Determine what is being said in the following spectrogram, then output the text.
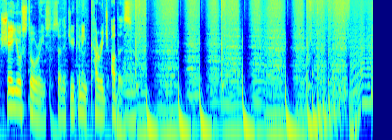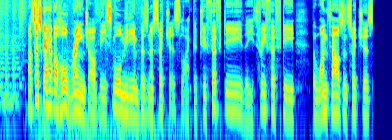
share your stories so that you can encourage others. Now, Cisco have a whole range of the small medium business switches like the 250, the 350, the 1000 switches.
